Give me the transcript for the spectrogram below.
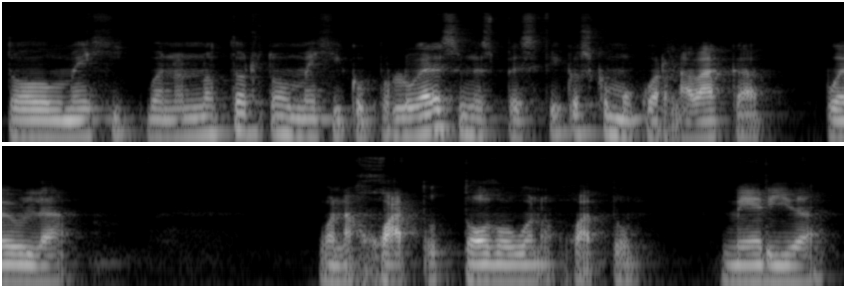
todo México. Bueno, no por todo México, por lugares en específicos como Cuernavaca, Puebla, Guanajuato, todo Guanajuato, Mérida.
